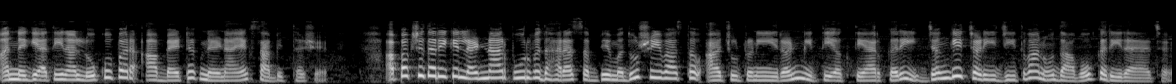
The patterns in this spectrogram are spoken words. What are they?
અન્ય જ્ઞાતિના લોકો પર આ બેઠક નિર્ણાયક સાબિત થશે. અપક્ષ તરીકે લડનાર પૂર્વ ધારાસભ્ય મધુ શ્રીવાસ્તવ આ ચૂંટણી રણનીતિ અખ્તિયાર કરી જંગે ચડી જીતવાનો દાવો કરી રહ્યા છે.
